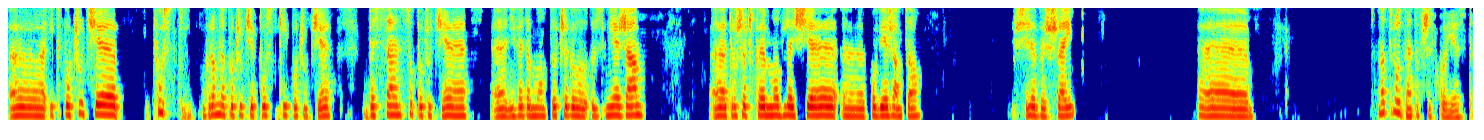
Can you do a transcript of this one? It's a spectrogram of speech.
e, i to poczucie pustki, ogromne poczucie pustki, poczucie bezsensu, poczucie nie wiadomo do czego zmierzam. Troszeczkę modlę się, powierzam to sile wyższej. No trudne to wszystko jest.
